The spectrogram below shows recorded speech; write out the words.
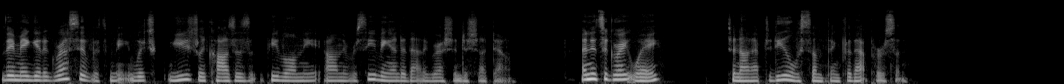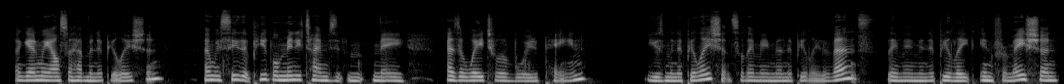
they may get aggressive with me, which usually causes people on the on the receiving end of that aggression to shut down. And it's a great way to not have to deal with something for that person. Again, we also have manipulation, and we see that people many times may as a way to avoid pain use manipulation. So they may manipulate events, they may manipulate information,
